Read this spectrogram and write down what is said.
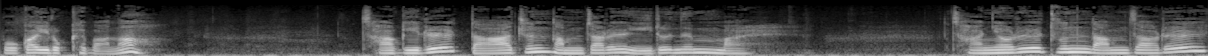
뭐가 이렇게 많아? 자기를 낳아준 남자를 이르는 말. 자녀를 둔 남자를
